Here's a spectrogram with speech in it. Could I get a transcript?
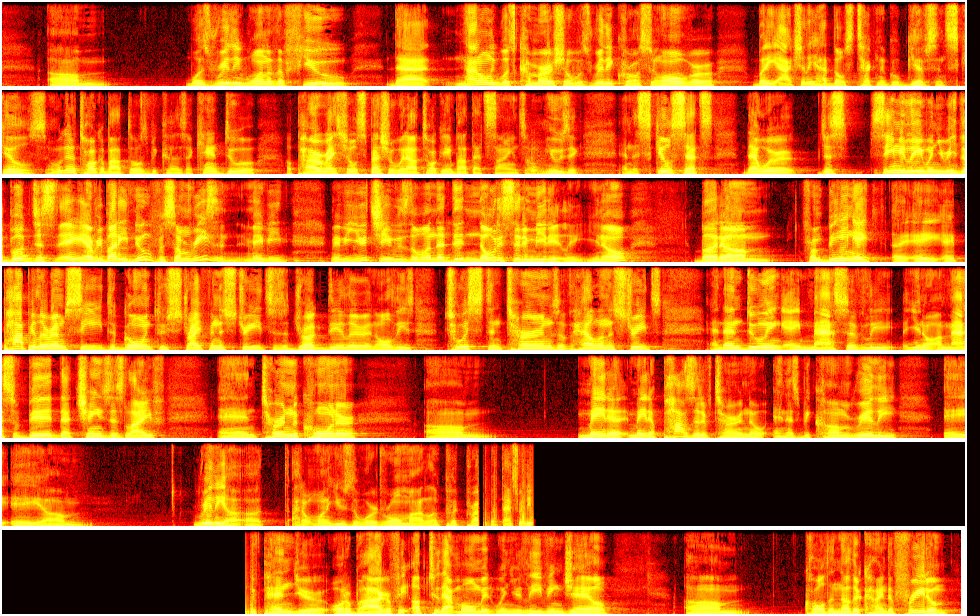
um, was really one of the few that not only was commercial, was really crossing over, but he actually had those technical gifts and skills. And we're going to talk about those because I can't do a, a Power Write Show special without talking about that science of music and the skill sets that were just seemingly when you read the book, just hey, everybody knew for some reason. Maybe maybe Yuchi was the one that didn't notice it immediately, you know. But um, from being a, a, a popular MC to going through strife in the streets as a drug dealer and all these twists and turns of hell in the streets, and then doing a massively, you know, a massive bid that changed his life and turned the corner. Um, made a made a positive turn though, and has become really a, a um, really a, a I don't want to use the word role model and put pressure, but that's really you've penned your autobiography up to that moment when you're leaving jail, um, called Another Kind of Freedom.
